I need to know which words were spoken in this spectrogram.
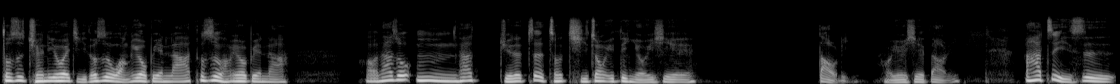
都是全力挥击，都是往右边拉，都是往右边拉。哦，他说嗯，他。”觉得这中其中一定有一些道理，哦，有一些道理。那他自己是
